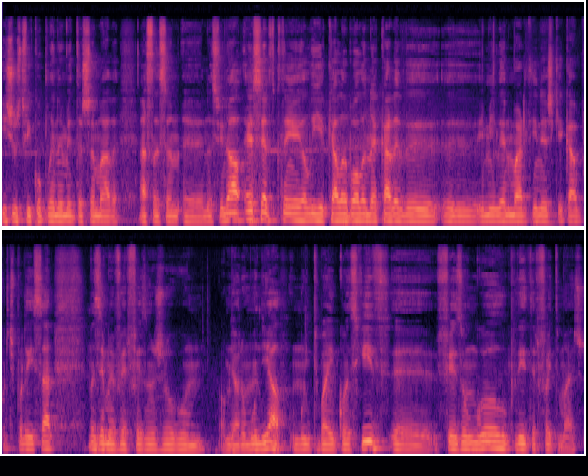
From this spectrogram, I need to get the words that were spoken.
e justificou plenamente a chamada à seleção uh, nacional. É certo que tem ali aquela bola na cara de uh, Emiliano Martinez que acaba por desperdiçar, mas a meu ver fez um jogo, ou melhor, um Mundial, muito bem conseguido. Uh, fez um gol, podia ter feito mais.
